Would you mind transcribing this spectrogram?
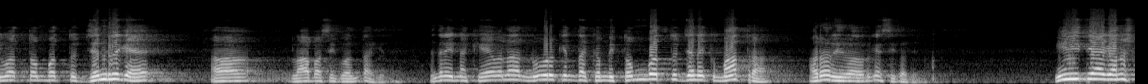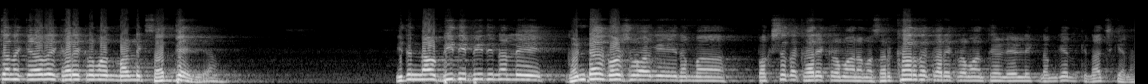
ಐವತ್ತೊಂಬತ್ತು ಜನರಿಗೆ ಲಾಭ ಸಿಗುವಂತಾಗಿದೆ. ಅಂದರೆ ಇನ್ನು ಕೇವಲ ನೂರಕ್ಕಿಂತ ಕಮ್ಮಿ ತೊಂಬತ್ತು ಜನಕ್ಕೆ ಮಾತ್ರ ಅರ್ಹರಿರೋರಿಗೆ ಸಿಗೋದಿಲ್ಲ. ಈ ರೀತಿಯಾಗಿ ಅನುಷ್ಠಾನಕ್ಕೆ ಯಾವುದೇ ಕಾರ್ಯಕ್ರಮವನ್ನು ಮಾಡಲಿಕ್ಕೆ ಸಾಧ್ಯ ಇದೆಯಾ? ಇದನ್ನು ನಾವು ಬೀದಿ ಬೀದಿನಲ್ಲಿ ಘಂಟಾಘೋಷವಾಗಿ ನಮ್ಮ ಪಕ್ಷದ ಕಾರ್ಯಕ್ರಮ, ನಮ್ಮ ಸರ್ಕಾರದ ಕಾರ್ಯಕ್ರಮ ಅಂತ ಹೇಳಿ ಹೇಳಲಿಕ್ಕೆ ನಮಗೇನು ನಾಚಿಕೆನಾ?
